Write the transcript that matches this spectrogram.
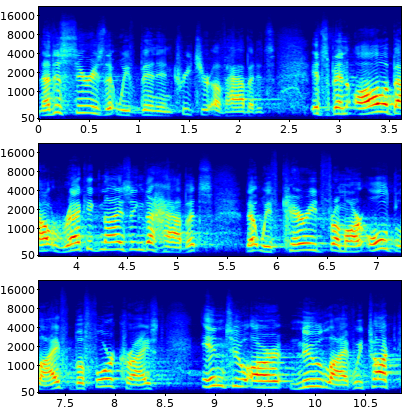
Now, this series that we've been in, Creature of Habit, it's, it's been all about recognizing the habits that we've carried from our old life before Christ into our new life. We talked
